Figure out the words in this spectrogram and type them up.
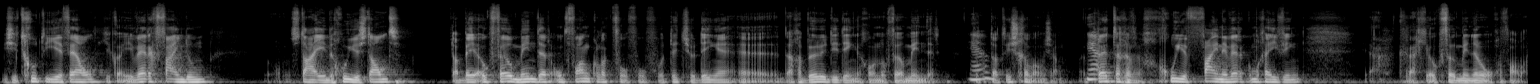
je zit goed in je vel. Je kan je werk fijn doen. Dan sta je in de goede stand. Dan ben je ook veel minder ontvankelijk voor, voor, voor dit soort dingen. Eh, dan gebeuren die dingen gewoon nog veel minder. Ja. Dat, dat is gewoon zo. Een Ja. prettige, goede, fijne werkomgeving. Ja, krijg je ook veel minder ongevallen.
